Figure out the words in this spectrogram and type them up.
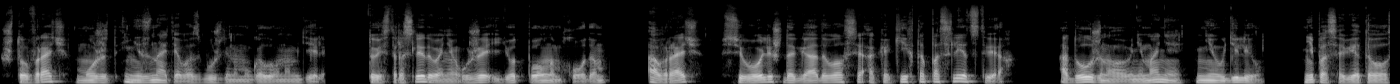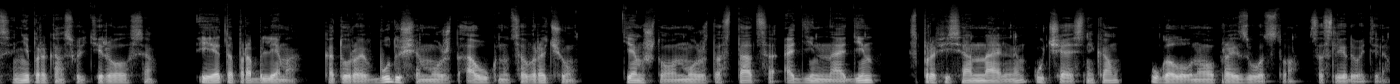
что врач может и не знать о возбужденном уголовном деле. То есть расследование уже идет полным ходом, а врач всего лишь догадывался о каких-то последствиях, а должного внимания не уделил, не посоветовался, не проконсультировался. И это проблема, которая в будущем может аукнуться врачу тем, что он может остаться один на один с профессиональным участником уголовного производства, со следователем.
